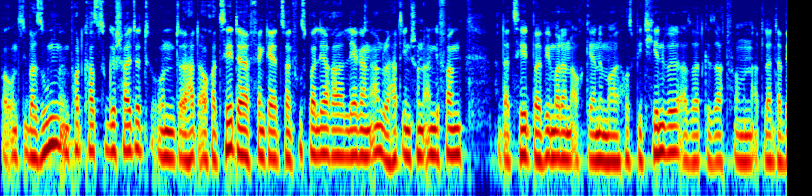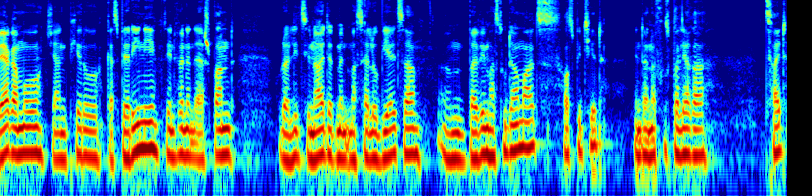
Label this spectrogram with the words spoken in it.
bei uns über Zoom im Podcast zugeschaltet und äh, hat auch erzählt, der fängt ja jetzt seinen Fußballlehrer-Lehrgang an oder hat ihn schon angefangen. Hat erzählt, bei wem er dann auch gerne mal hospitieren will. Also hat gesagt vom Atlanta Bergamo, Gian Piero Gasperini, den findet er spannend oder Leeds United mit Marcelo Bielsa. Ähm, bei wem hast du damals hospitiert in deiner Fußballlehrerzeit?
